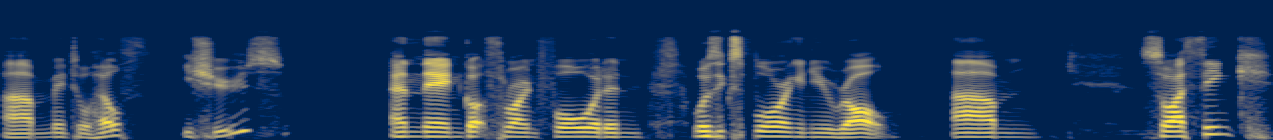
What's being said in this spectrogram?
um, mental health issues, and then got thrown forward and was exploring a new role. Um, so I think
